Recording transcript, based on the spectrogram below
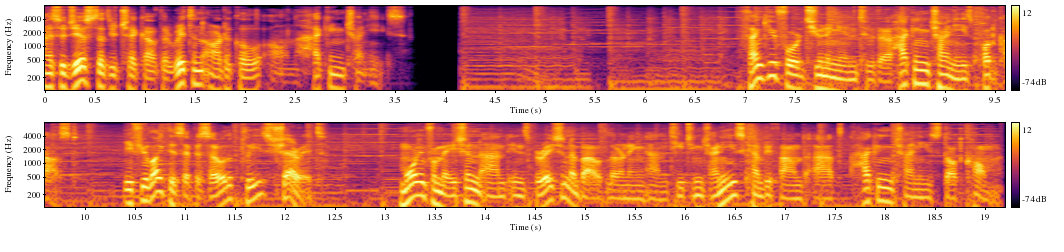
I suggest that you check out the written article on hacking Chinese. Thank you for tuning in to the Hacking Chinese podcast. If you like this episode, please share it. More information and inspiration about learning and teaching Chinese can be found at hackingchinese.com.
